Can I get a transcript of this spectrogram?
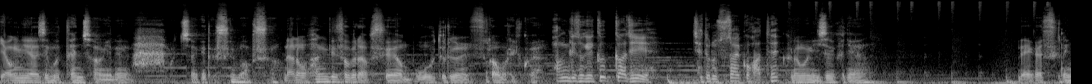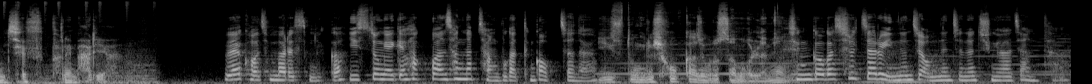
영리하지 못한 정의는 아무짝에도 쓸모없어. 나는 황기석을 앞세워 모두를 쓸어버릴 거야. 황기석이 끝까지 제대로 수사할 것 같아? 그러면 이제 그냥 내가 쓰는 체스판의 말이야. 왜 거짓말했습니까? 이수동에게 확보한 상납 장부 같은 거 없잖아요. 이수동이를 효과적으로 써먹으려면 증거가 실제로 있는지 없는지는 중요하지 않다.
